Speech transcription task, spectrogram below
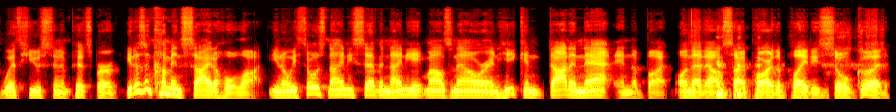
with Houston and Pittsburgh, he doesn't come inside a whole lot. You know, he throws 97, 98 miles an hour, and he can dot a gnat in the butt on that outside part of the plate. He's so good,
